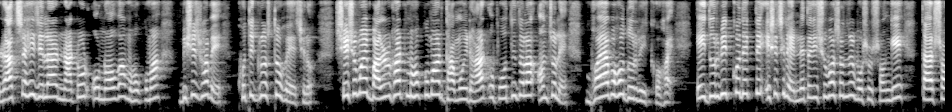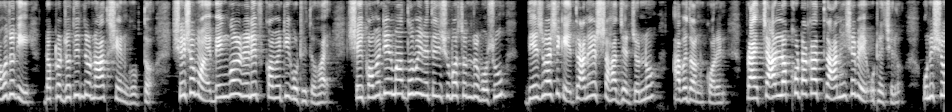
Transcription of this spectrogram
রাজশাহী জেলার নাটোর ও নওগাঁ মহকুমা বিশেষভাবে ক্ষতিগ্রস্ত হয়েছিল। সে সময় বালুরঘাট মহকুমার ধামইরহাট ও পত্নীতলা অঞ্চলে ভয়াবহ দুর্ভিক্ষ হয়। এই দুর্ভিক্ষ দেখতে এসেছিলেন নেতাজি সুভাষচন্দ্র বসুর সঙ্গে তার সহযোগী ডক্টর যতীন্দ্রনাথ সেনগুপ্ত। সে সময় বেঙ্গল রিলিফ কমিটি গঠিত হয়। সেই কমিটির মাধ্যমে নেতাজি সুভাষচন্দ্র বসু দেশবাসীকে ত্রাণের সাহায্যের জন্য আবেদন করেন। প্রায় চার লক্ষ টাকা ত্রাণ হিসেবে উঠেছিল। উনিশশো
